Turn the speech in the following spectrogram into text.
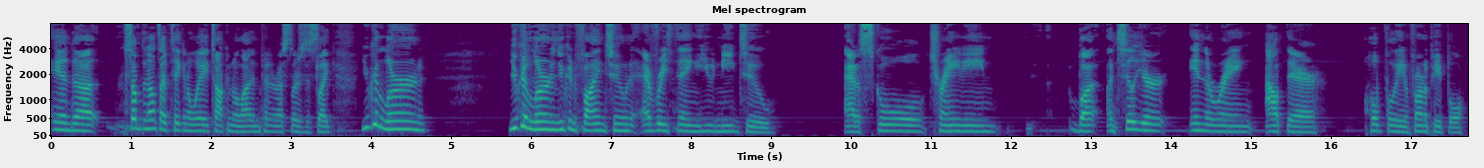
and uh, something else I've taken away talking to a lot of independent wrestlers is like you can learn, you can learn and you can fine tune everything you need to at a school training, but until you're in the ring out there, hopefully in front of people,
